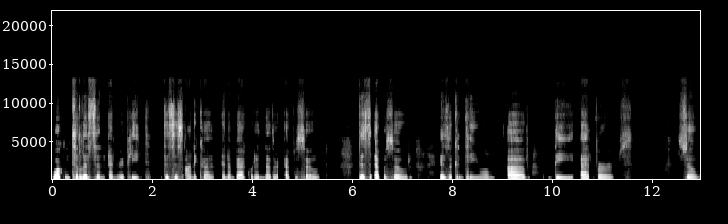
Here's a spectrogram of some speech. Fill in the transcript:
Welcome to Listen and Repeat. This is Annika, and I'm back with another episode. This episode is a continuum of the adverbs. So,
